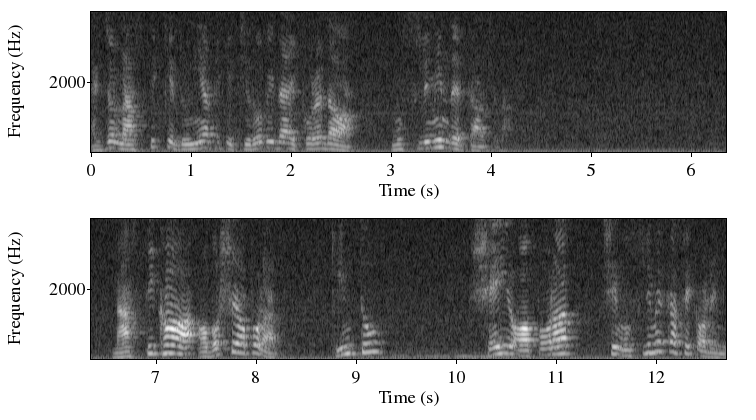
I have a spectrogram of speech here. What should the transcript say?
একজন নাস্তিককে দুনিয়া থেকে চিরবিদায় করে দেওয়া মুসলিমিনদের কাজ না। নাস্তিক হওয়া অবশ্যই অপরাধ, কিন্তু সেই অপরাধ সে মুসলিমের কাছে করেনি,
